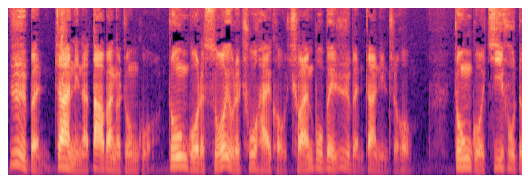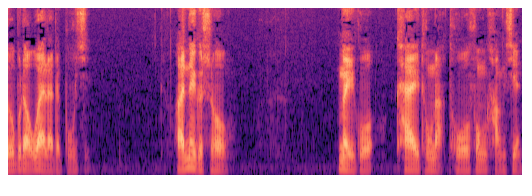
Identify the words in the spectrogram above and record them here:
日本占领了大半个中国，中国的所有的出海口全部被日本占领之后。中国几乎得不到外来的补给，而那个时候，美国开通了驼峰航线。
